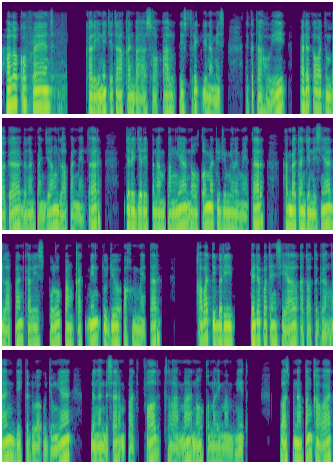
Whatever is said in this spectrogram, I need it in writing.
Halo co-friends, kali ini kita akan bahas soal listrik dinamis. Diketahui, ada kawat tembaga dengan panjang 8 meter, jari-jari penampangnya 0,7 mm, hambatan jenisnya 8 kali 10 pangkat min 7 ohm meter. Kawat diberi beda potensial atau tegangan di kedua ujungnya dengan besar 4 volt selama 0,5 menit. Luas penampang kawat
